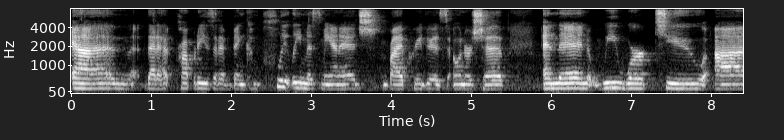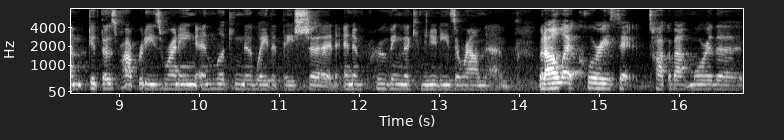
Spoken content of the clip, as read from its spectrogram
and that have properties that have been completely mismanaged by previous ownership And then we work to um, get those properties running and looking the way that they should and improving the communities around them. But I'll let Corey say, talk about more of the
